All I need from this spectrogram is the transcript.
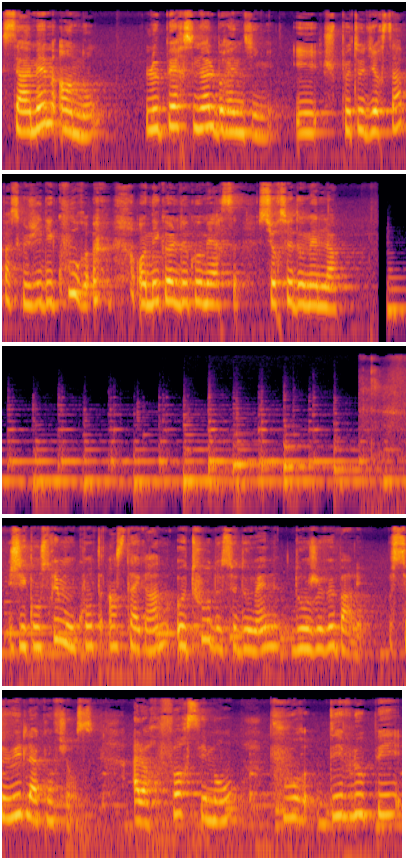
Ça a même un nom, le personal branding. Et je peux te dire ça parce que j'ai des cours en école de commerce sur ce domaine-là. J'ai construit mon compte Instagram autour de ce domaine dont je veux parler, celui de la confiance. Alors forcément, pour développer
